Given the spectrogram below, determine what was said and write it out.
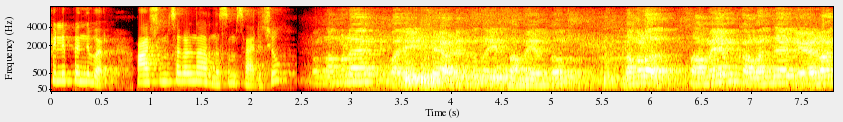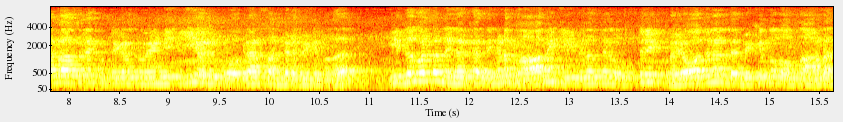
Philip എന്നിവർ ആശംസകൾ നേർന്ന് സംസാരിച്ചു. നമ്മളെ പരീക്ഷ അടുക്കുന്ന ഈ സമയത്തും നമ്മൾ സമയം കളഞ്ഞ് ഏഴാം ക്ലാസ്സിലെ കുട്ടികൾക്ക് വേണ്ടി ഈ ഒരു പ്രോഗ്രാം സംഘടിപ്പിക്കുന്നത് ഇതുകൊണ്ട് നിങ്ങൾക്ക് നിങ്ങളുടെ ഭാവി ജീവിതത്തിൽ ഒത്തിരി പ്രയോജനം ലഭിക്കുന്നതൊന്നാണ്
